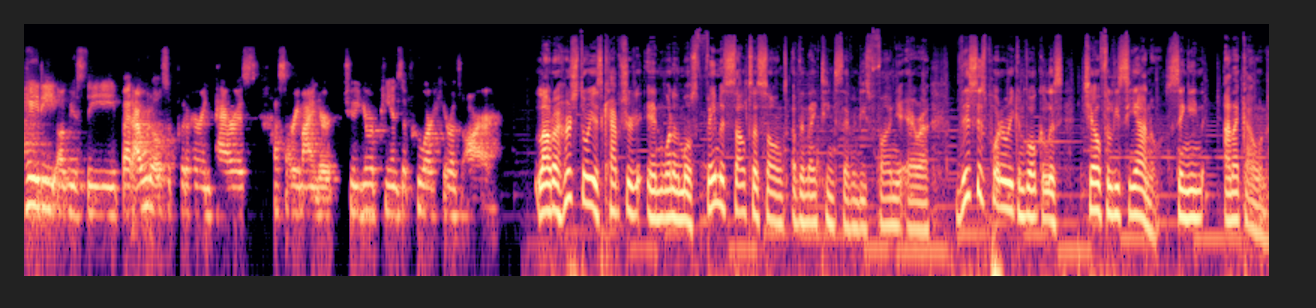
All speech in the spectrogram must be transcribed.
Haiti, obviously, but I would also put her in Paris as a reminder to Europeans of who our heroes are. Laura, her story is captured in one of the most famous salsa songs of the 1970s Fania era. This is Puerto Rican vocalist Cheo Feliciano singing Anacaona.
